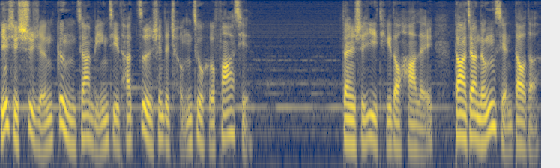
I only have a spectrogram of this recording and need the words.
也许世人更加铭记他自身的成就和发现。但是，一提到哈雷，大家能想到的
